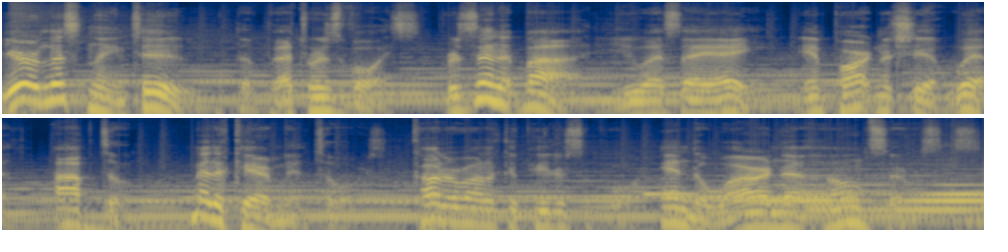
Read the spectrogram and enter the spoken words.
You're listening to The Veteran's Voice, presented by USAA in partnership with Optum, Medicare Mentors, Colorado Computer Support, and the WireNut Home Services.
